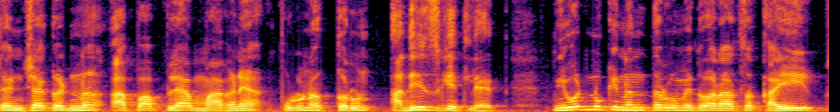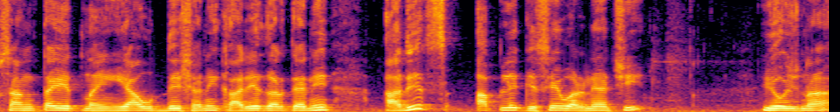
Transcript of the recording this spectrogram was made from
त्यांच्याकडनं आपापल्या मागण्या पूर्ण करून आधीच घेतल्या आहेत. निवडणुकीनंतर उमेदवाराचं काही सांगता येत नाही. या उद्देशाने कार्यकर्त्यांनी आधीच आपले किसे वरण्याची योजना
